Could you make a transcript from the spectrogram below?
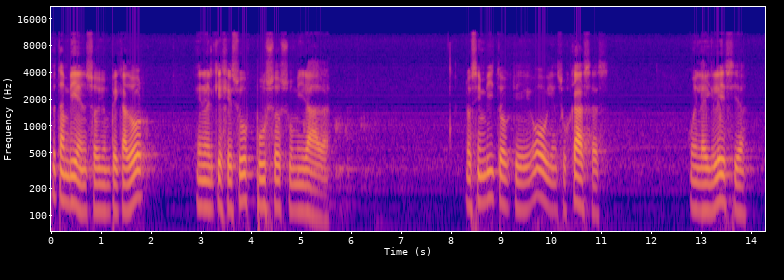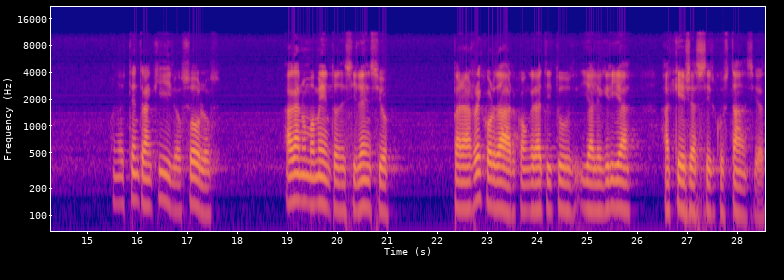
yo también soy un pecador en el que Jesús puso su mirada. Los invito que hoy en sus casas o en la iglesia cuando estén tranquilos, solos, hagan un momento de silencio para recordar con gratitud y alegría aquellas circunstancias,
